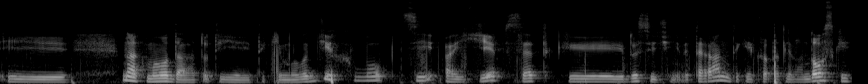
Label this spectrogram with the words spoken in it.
І ну, як молода, тут є і такі молоді хлопці, а є все-таки досвідчені ветерани, такі як Роберт Лівандовський.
